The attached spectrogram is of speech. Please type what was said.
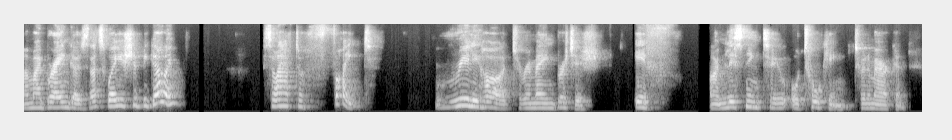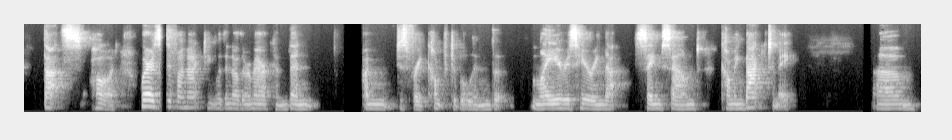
and my brain goes, "That's where you should be going." So I have to fight really hard to remain British if I'm listening to or talking to an American. That's hard. Whereas if I'm acting with another American, then I'm just very comfortable in that my ear is hearing that same sound coming back to me. Um,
